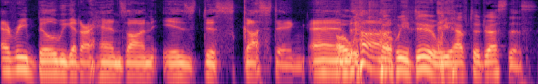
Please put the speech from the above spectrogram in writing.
every bill we get our hands on is disgusting. And oh, uh, we do. We have to address this.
